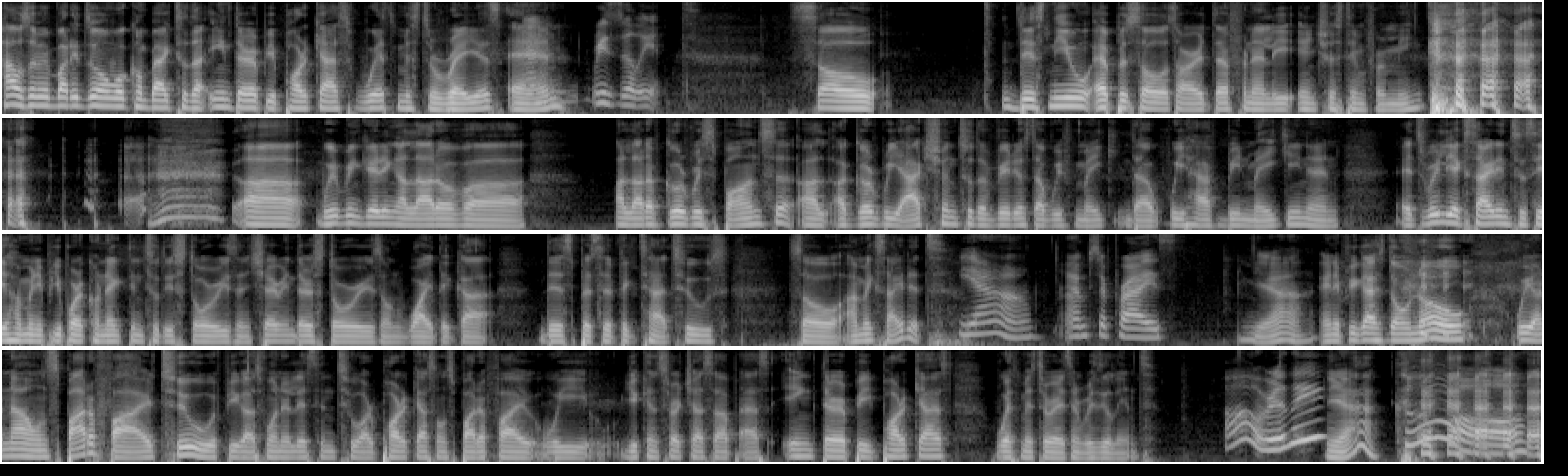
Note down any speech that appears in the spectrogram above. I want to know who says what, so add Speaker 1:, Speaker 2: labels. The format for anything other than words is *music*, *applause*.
Speaker 1: How's everybody doing? Welcome back to the Ink Therapy podcast with Mr. Reyes. And,
Speaker 2: resilient.
Speaker 1: so these new episodes are definitely interesting for me. *laughs* uh, we've been getting a lot of uh, a lot of good response, a, a good reaction to the videos that we've make that we have been making, and it's really exciting to see how many people are connecting to these stories and sharing their stories on why they got these specific tattoos. So I'm excited.
Speaker 2: Yeah, I'm surprised.
Speaker 1: Yeah, and if you guys don't know, *laughs* we are now on Spotify too. If you guys want to listen to our podcast on Spotify, we you can search us up as Ink Therapy Podcast with Mr. And Resilient.
Speaker 2: Oh, really?
Speaker 1: Yeah.
Speaker 2: Cool.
